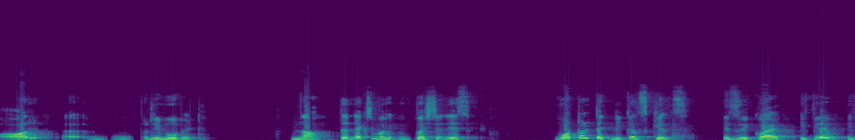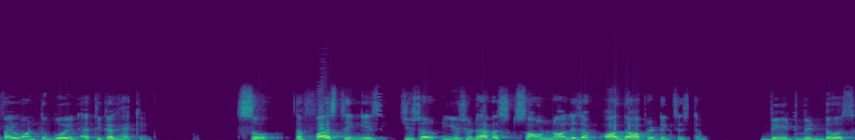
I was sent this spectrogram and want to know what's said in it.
or uh, remove it. Now, the next question is what all technical skills is required if I, if I want to go in ethical hacking? So, the first thing is you should, you should have a sound knowledge of all the operating system, be it Windows,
